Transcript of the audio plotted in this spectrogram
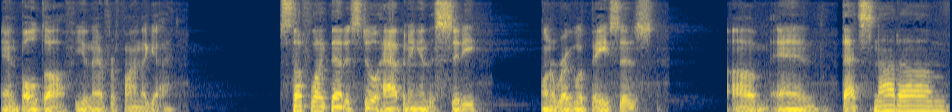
and bolt off. You'll never find the guy. Stuff like that is still happening in the city on a regular basis, um, and that's not um,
